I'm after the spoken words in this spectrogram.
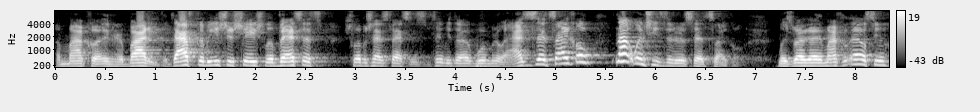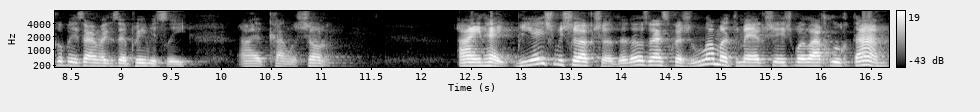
a maka in her body. The dafka b'isha sheish lebeses shlobish has feses. Maybe the woman who has a set cycle, not when she's in her set cycle. Mizragai maka el sim could be like I said previously. I of shown Ein hey, b'yesh mishaksha. Those who ask the question, lama t'meyak sheish b'lach luch dam.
